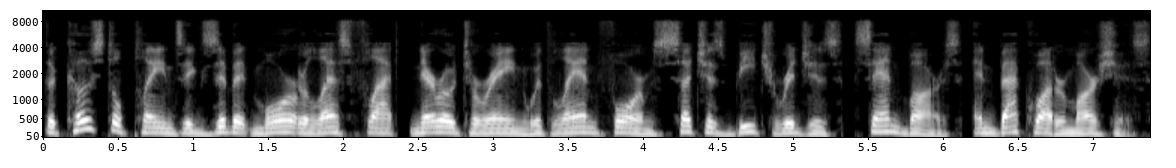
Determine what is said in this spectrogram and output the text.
The coastal plains exhibit more or less flat, narrow terrain with land forms such as beach ridges, sandbars, and backwater marshes.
